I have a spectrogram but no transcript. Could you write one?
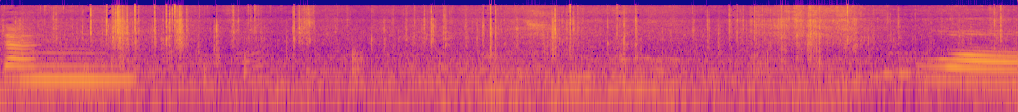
짠! 우와.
